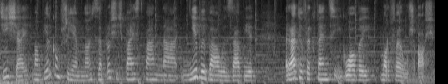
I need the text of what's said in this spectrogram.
Dzisiaj mam wielką przyjemność zaprosić Państwa na niebywały zabieg radiofrekwencji igłowej Morfeusz 8.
